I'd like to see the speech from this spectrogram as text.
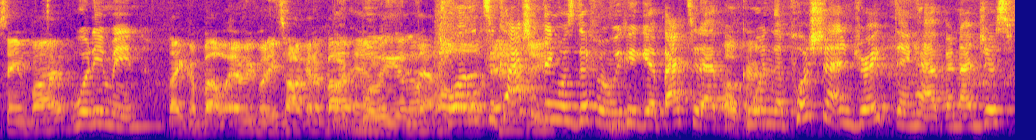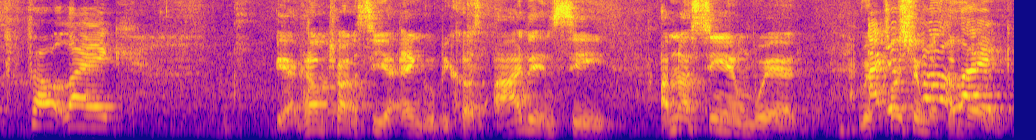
same vibe? What do you mean? Like about everybody talking about Like him? bullying and him? that whole Well, the Tekashi thing was different. We could get back to that. But Okay. when the Pusha and Drake thing happened, I just felt like Yeah, 'cause I'm trying to see your angle because I didn't see. I'm not seeing where where I just Pusha was felt the like. bully.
